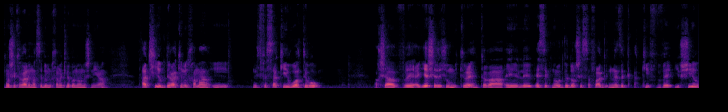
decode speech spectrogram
כמו שקרה למעשה במלחמת לבנון השנייה, עד שהיא הוגדרה כמלחמה היא נתפסה כאירוע טרור. עכשיו, אה, יש איזשהו מקרה, קרה אה, לעסק מאוד גדול שספג נזק עקיף וישיר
